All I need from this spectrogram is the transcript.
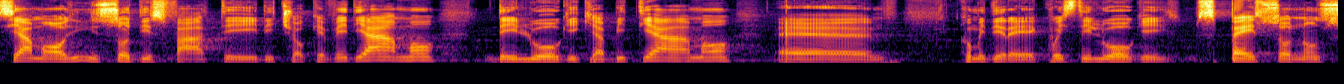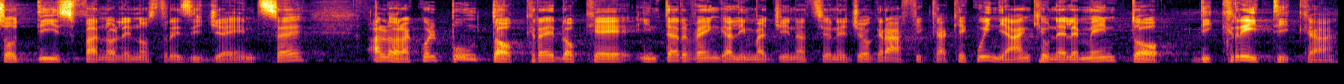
siamo insoddisfatti di ciò che vediamo, dei luoghi che abitiamo, eh, come dire, questi luoghi spesso non soddisfano le nostre esigenze. Allora a quel punto credo che intervenga l'immaginazione geografica, che quindi è anche un elemento di critica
